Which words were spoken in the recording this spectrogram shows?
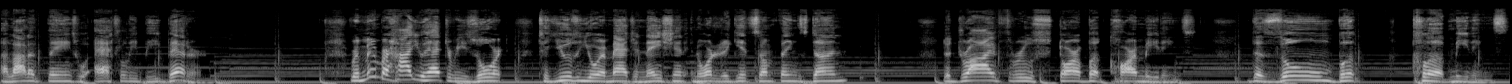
a lot of things will actually be better. Remember how you had to resort to using your imagination in order to get some things done? The drive through Starbucks car meetings, the Zoom book club meetings,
